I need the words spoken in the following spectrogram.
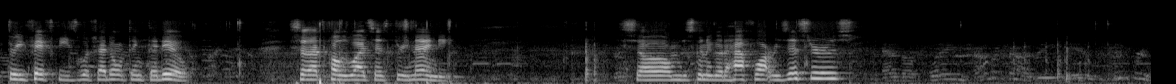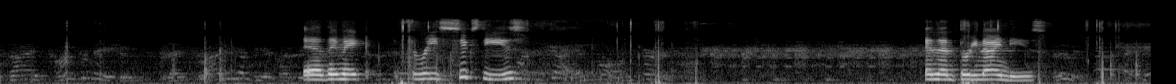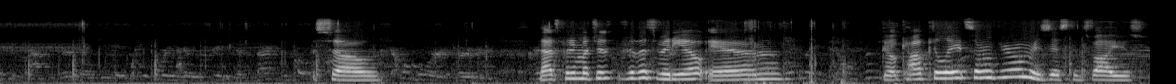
350s, which I don't think they do. So that's probably why it says 390. So I'm just going to go to half watt resistors. And they make 360s and then 390s. So, that's pretty much it for this video, and go calculate some of your own resistance values.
